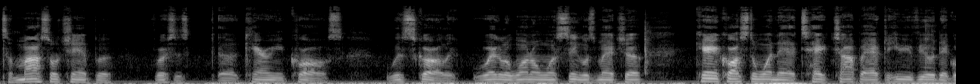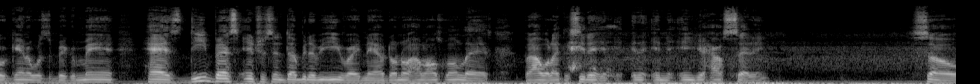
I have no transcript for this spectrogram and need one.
Tommaso Ciampa versus uh, Karrion Kross with Scarlett. Regular one-on-one singles matchup. Karrion Kross the one that attacked Ciampa after he revealed that Gargano was the bigger man. Has the best interest in WWE right now. Don't know how long it's going to last, but I would like to see that in, in, in, in your house setting. So.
